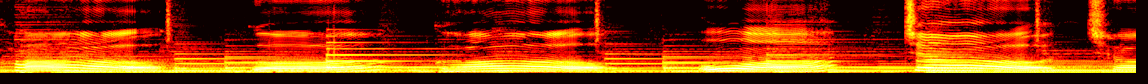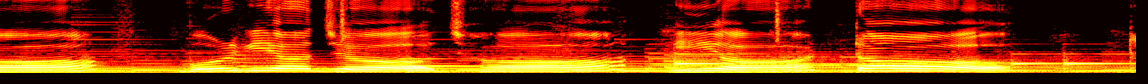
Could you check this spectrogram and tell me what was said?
খ গ ঘ উ চ ছ বর্গীয় জ ঝ ইয় ট ঠ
